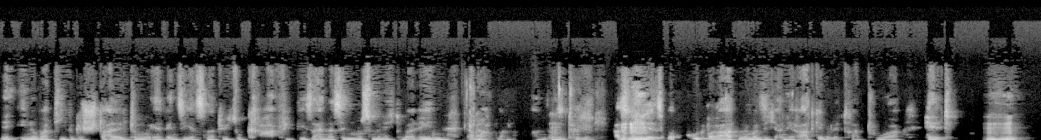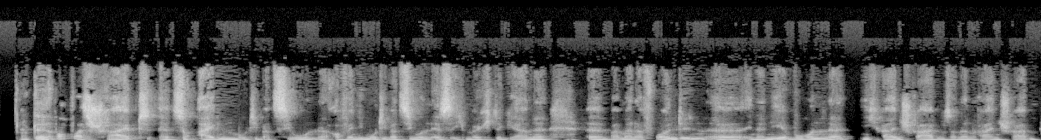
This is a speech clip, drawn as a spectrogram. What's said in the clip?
eine innovative Gestaltung, wenn Sie jetzt natürlich so Grafikdesigner sind, muss man nicht drüber reden, da Klar. macht man anders. Natürlich. Also hier ist man gut beraten, wenn man sich an die Ratgeberliteratur hält. Mhm. Okay. Äh, auch was schreibt äh, zur eigenen Motivation. Ne? Auch wenn die Motivation ist, ich möchte gerne äh, bei meiner Freundin äh, in der Nähe wohnen, ne? nicht reinschreiben, sondern reinschreiben,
